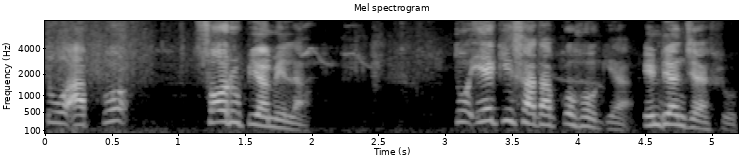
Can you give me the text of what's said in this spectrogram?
तो आपको सौ रुपया मिला। तो एक ही साथ आपको हो गया इंडियन जैक फ्रूट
